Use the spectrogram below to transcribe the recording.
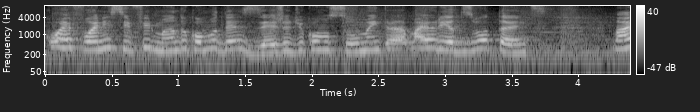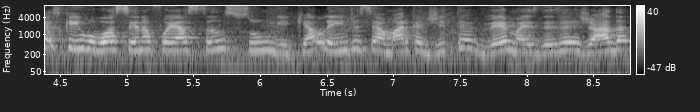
com o iPhone se firmando como desejo de consumo entre a maioria dos votantes. Mas quem roubou a cena foi a Samsung, que além de ser a marca de TV mais desejada,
